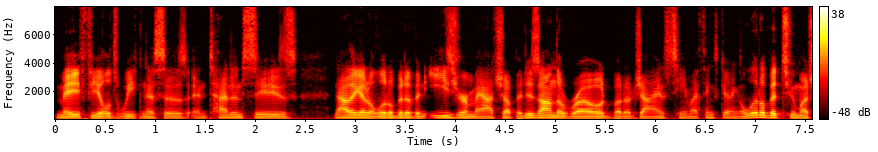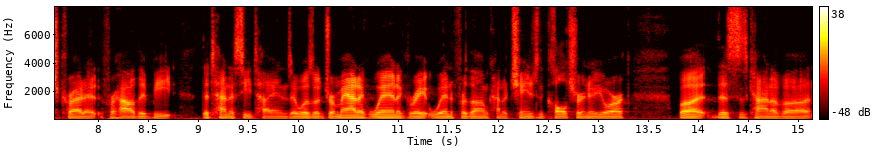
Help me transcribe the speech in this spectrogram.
Mayfield's weaknesses and tendencies. Now they get a little bit of an easier matchup. It is on the road, but a Giants team I think is getting a little bit too much credit for how they beat the Tennessee Titans. It was a dramatic win, a great win for them, kind of changed the culture in New York. But this is kind of a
